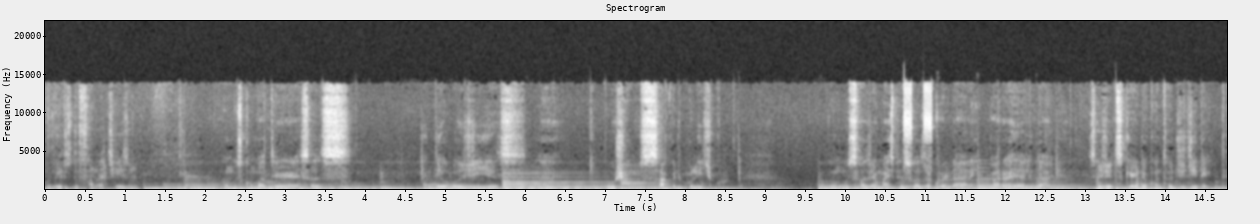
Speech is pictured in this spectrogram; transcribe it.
o vírus do fanatismo Vamos combater essas ideologias né, que puxam um saco de político. Vamos fazer mais pessoas acordarem para a realidade, seja de esquerda quanto de direita.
